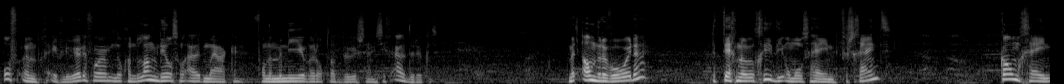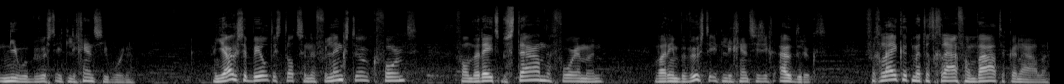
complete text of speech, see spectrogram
of een geëvalueerde vorm nog een lang deel zal uitmaken van de manier waarop dat bewustzijn zich uitdrukt. Met andere woorden, de technologie die om ons heen verschijnt, kan geen nieuwe bewuste intelligentie worden. Een juiste beeld is dat ze een verlengstuk vormt van de reeds bestaande vormen waarin bewuste intelligentie zich uitdrukt. Vergelijk het met het graven van waterkanalen.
